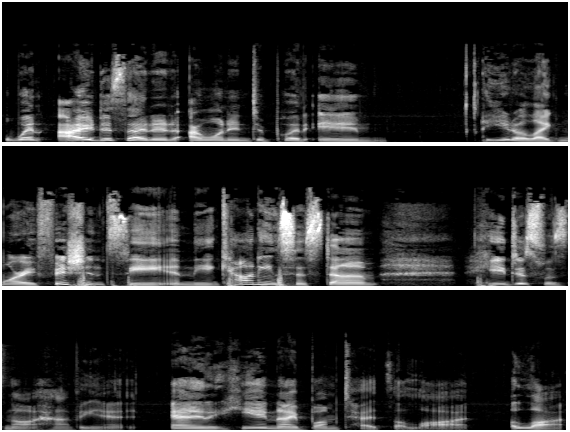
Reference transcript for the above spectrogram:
when I decided I wanted to put in, you know, like more efficiency in the accounting system, he just was not having it. And he and I bumped heads a lot, a lot.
